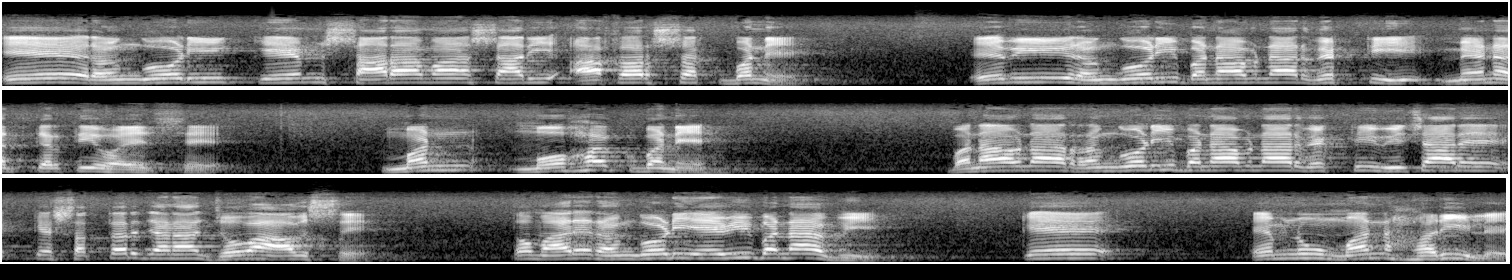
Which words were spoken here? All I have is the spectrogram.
એ રંગોળી કેમ સારામાં સારી આકર્ષક બને? એવી રંગોળી બનાવનાર વ્યક્તિ મહેનત કરતી હોય છે. મન મોહક બને. બનાવનાર, રંગોળી બનાવનાર વ્યક્તિ વિચારે કે સત્તર જણા જોવા આવશે, તો મારે રંગોળી એવી બનાવવી કે એમનું મન હરી લે.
